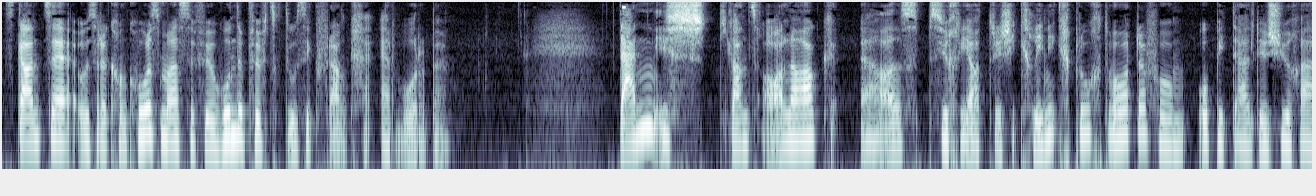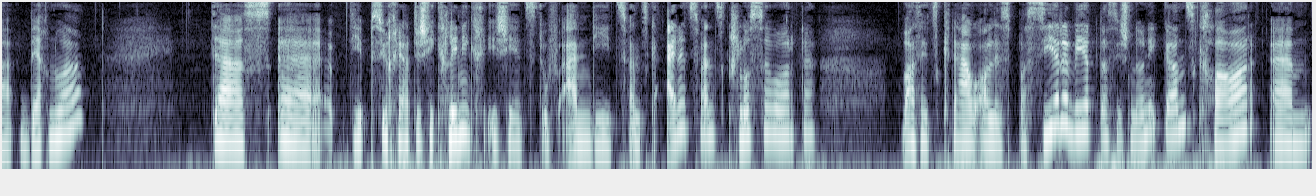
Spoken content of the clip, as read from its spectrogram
das Ganze aus einer Konkursmasse für 150.000 Franken erworben. Dann ist die ganze Anlage als psychiatrische Klinik gebraucht worden vom Hôpital de Jura Bernois dass äh, die psychiatrische Klinik ist jetzt auf Ende 2021 geschlossen worden. Was jetzt genau alles passieren wird, das ist noch nicht ganz klar. Ähm,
